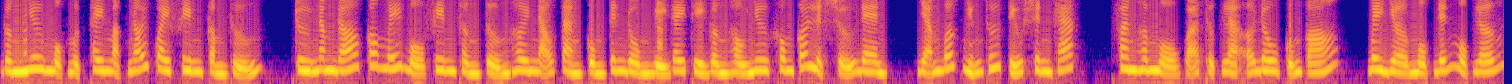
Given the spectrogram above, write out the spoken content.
gần như một mực thay mặt nói quay phim cầm thưởng trừ năm đó có mấy bộ phim thần tượng hơi não tàn cùng tin đồn bị gây thì gần hầu như không có lịch sử đen, giảm bớt những thứ tiểu sinh khác, fan hâm mộ quả thực là ở đâu cũng có, bây giờ một đến một lớn,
